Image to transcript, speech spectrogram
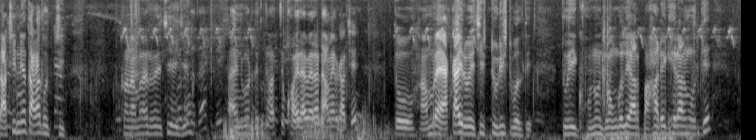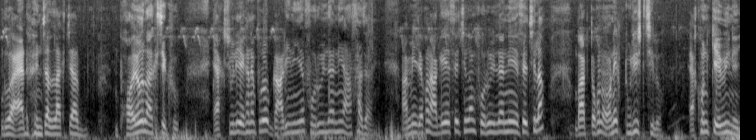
লাঠি নিয়ে তাড়া করছি। কারণ আমরা রয়েছি এই যে সাইনবোর্ড দেখতে পাচ্ছ খয়রা বেড়া ডামের কাছে। তো আমরা একাই রয়েছি ট্যুরিস্ট বলতে। তো এই ঘন জঙ্গলে আর পাহাড়ে ঘেরার মধ্যে পুরো অ্যাডভেঞ্চার লাগছে আর ভয়ও লাগছে খুব। অ্যাকচুয়ালি এখানে পুরো গাড়ি নিয়ে ফোর হুইলার নিয়ে আসা যায়। আমি যখন আগে এসেছিলাম ফোর হুইলার নিয়ে এসেছিলাম বাট তখন অনেক ট্যুরিস্ট ছিল। এখন কেউই নেই।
